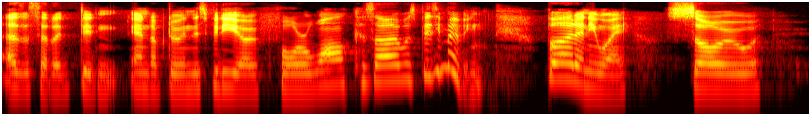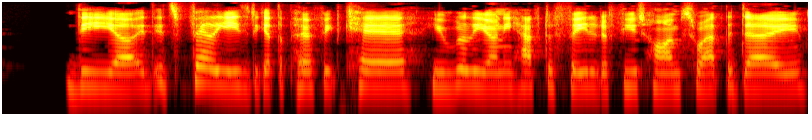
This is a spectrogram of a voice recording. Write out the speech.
as I said, I didn't end up doing this video for a while because I was busy moving. But anyway, so the uh, it, it's fairly easy to get the perfect care. You really only have to feed it a few times throughout the day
